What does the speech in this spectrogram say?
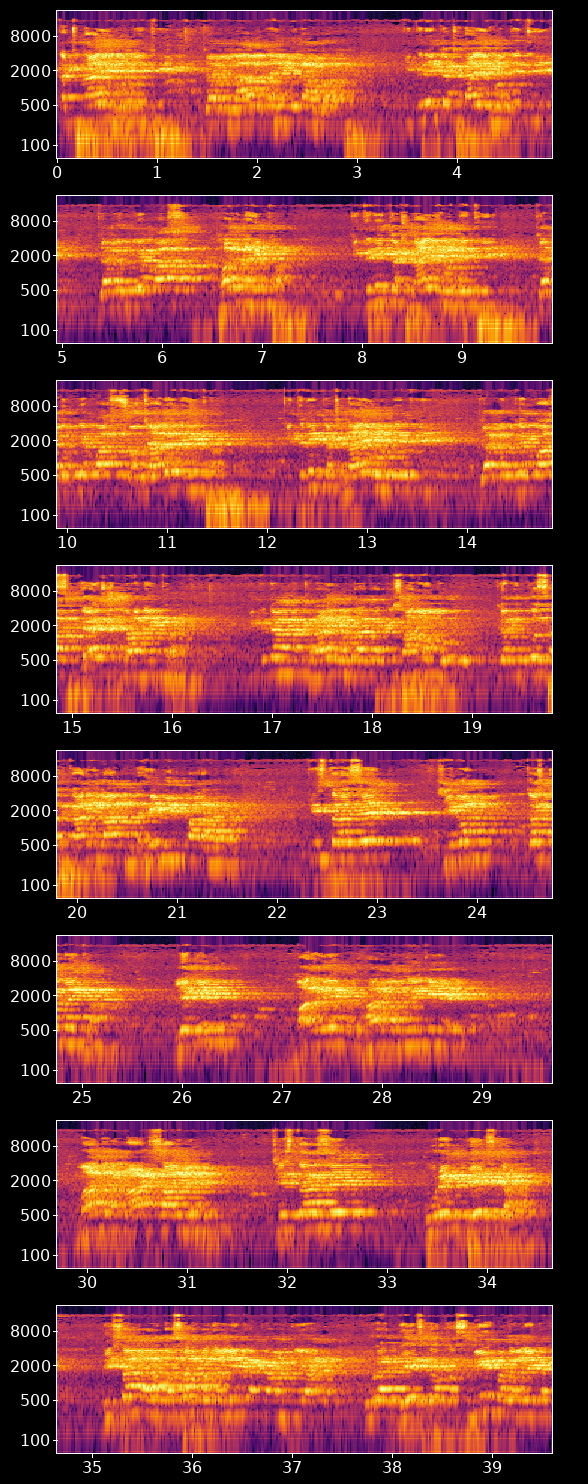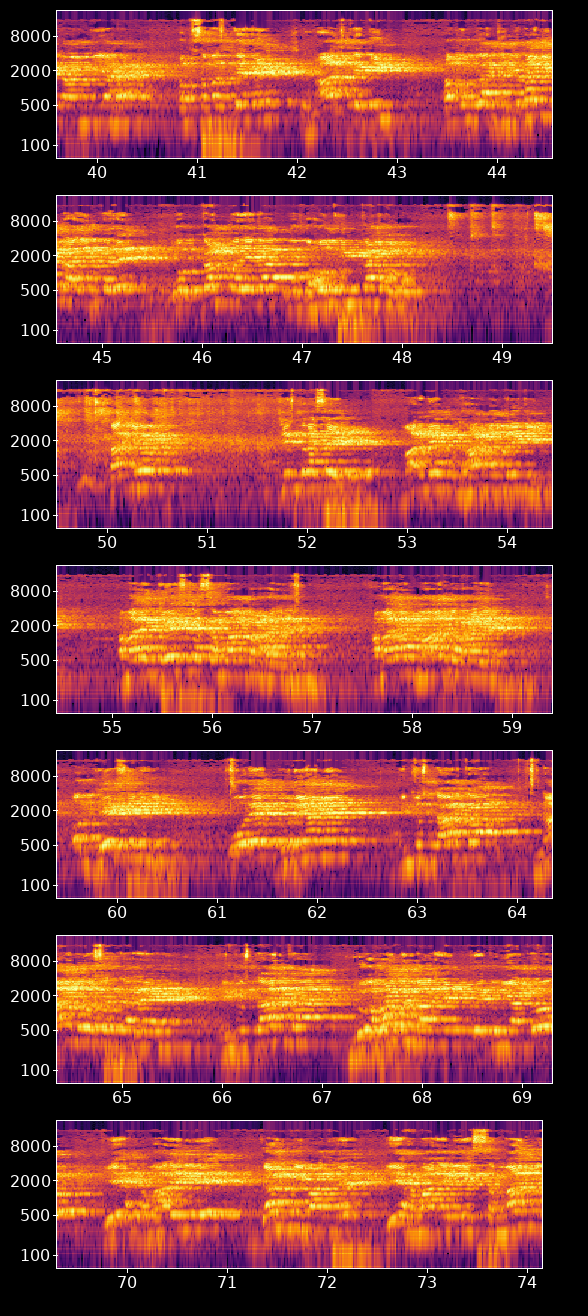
कठिनाई होती थी जब लाभ नहीं मिला हुआ कितनी कठिनाई होती थी जब उनके पास घर नहीं था कितनी कठिनाई होती थी जब उनके पास शौचालय नहीं था कितनी कठिनाई होती थी जब उनके पास गैस का नहीं था कितना कठिनाई होता था किसानों को जब उनको सरकारी लाभ नहीं मिल पा रहा था? किस तरह से जीवन कष्टमय था? लेकिन माननीय प्रधानमंत्री जी ने मात्र आठ साल में जिस तरह से पूरे देश का दिशा और दशा बदलने का काम किया पूरा देश का तस्वीर बदलने का काम किया है, हम समझते हैं, आज के दिन हम उनका जितना भी तारीफ़ करें, वो कम पड़ेगा। जिस तरह से माननीय प्रधानमंत्री जी हमारे देश का सम्मान बढ़ा रहे हैं, हमारा मान बढ़ा रहे हैं, और देश ही नहीं पूरे दुनिया में हिंदुस्तान का नाम रोशन कर रहे हैं, हिंदुस्तान का लोहा बनवा रहे हैं पूरे दुनिया को, ये हमारे लिए गर्व की बात है, ये हमारे लिए सम्मान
